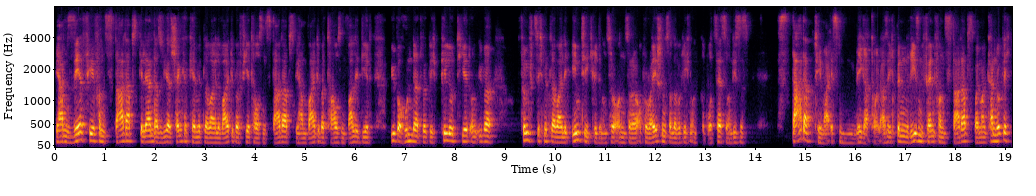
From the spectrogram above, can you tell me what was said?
Wir haben sehr viel von Startups gelernt. Also wir als Schenker kennen mittlerweile weit über 4000 Startups. Wir haben weit über 1000 validiert, über 100 wirklich pilotiert und über 50 mittlerweile integriert in unsere, unsere Operations oder wirklich in unsere Prozesse. Und dieses Startup-Thema ist mega toll. Also ich bin ein Riesenfan von Startups, weil man kann wirklich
